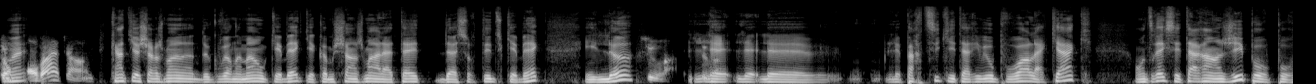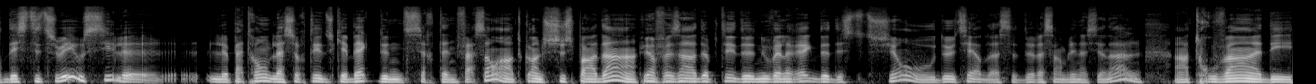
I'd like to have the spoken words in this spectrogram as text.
Donc, Ouais. on va attendre. Quand il y a changement de gouvernement au Québec, il y a comme changement à la tête de la Sûreté du Québec. Et là, Souvent. souvent. le, le, le, le parti qui est arrivé au pouvoir, la CAQ, on dirait que c'est arrangé pour, pour destituer aussi le, le patron de la Sûreté du Québec d'une certaine façon, en tout cas en le suspendant, puis en faisant adopter de nouvelles règles de destitution aux deux tiers de l'Assemblée nationale, en trouvant des,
